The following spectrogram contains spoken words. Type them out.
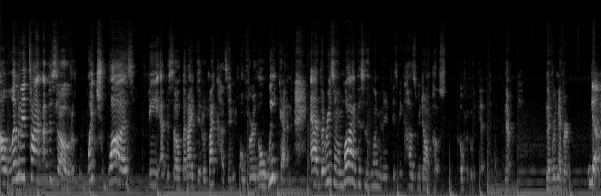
a limited time episode, which was the episode that I did with my cousin over the weekend. And the reason why this is limited is because we don't post over the weekend. Never. Never, never. Yeah.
